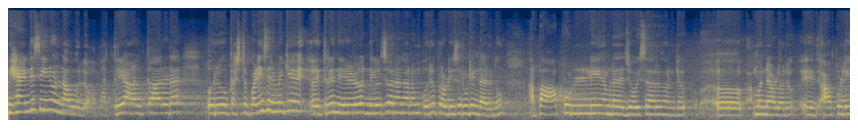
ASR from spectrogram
ബിഹൈൻഡ് ദി സീനും ഉണ്ടാവുമല്ലോ. അപ്പം അത്രയും ആൾക്കാരുടെ ഒരു കഷ്ടപ്പാട്. ഈ സിനിമയ്ക്ക് ഇത്രയും നീള നികഴ്ച വരാൻ കാരണം ഒരു പ്രൊഡ്യൂസർ കൂടി ഉണ്ടായിരുന്നു. അപ്പോൾ ആ പുള്ളി നമ്മുടെ ജോയ് സാർ എന്ന് പറഞ്ഞിട്ട് മുന്നേ ഉള്ളൊരു ആ പുള്ളി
